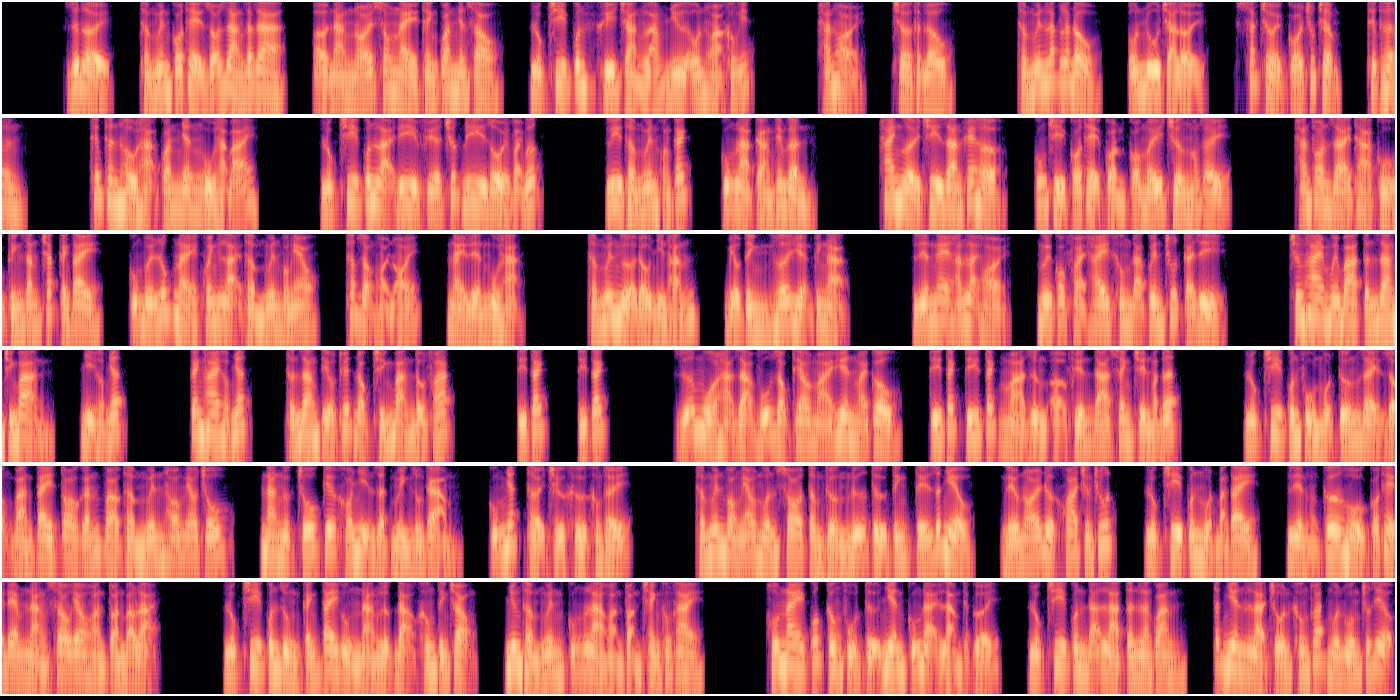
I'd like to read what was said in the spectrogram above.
Dứt lời, thẩm nguyên có thể rõ ràng rắc ra, ở nàng nói xong này thành quan nhân sau, lục chi quân khí chẳng làm như ôn hòa không ít. Hắn hỏi, chờ thật lâu. Thẩm nguyên lắc lắc đầu, ôn nu trả lời, sắc trời có chút chậm, thiếp thân. Thiếp thân hầu hạ quan nhân ngủ hạ bãi. Lục chi quân lại đi phía trước đi rồi vài bước. Ly thẩm nguyên khoảng cách, cũng là càng thêm gần. Hai người chi gian khẽ hở, cũng chỉ có thể còn có mấy trường mỏng giấy. Hắn thon dài thả cụ kính răn chắc cánh tay, cũng với lúc này khoanh lại thẩm nguyên vòng eo, thấp giọng hỏi nói, này liền ngủ hạ. Thẩm nguyên ngửa đầu nhìn hắn, biểu tình hơi hiện kinh ngạc. Liền nghe hắn lại hỏi, ngươi có phải hay không đã quên chút cái gì? chương 23 tấn giang chính bản, nhị hợp nhất. Canh hai hợp nhất, tấn giang tiểu thuyết đọc chính bản đầu phát. Tí tách, tí tách. Giữa mùa hạ dạ vũ dọc theo mái hiên mái câu, tí tách tí tách mà dừng ở phiến đá xanh trên mặt đất. Lục chi quân phủ một tướng dày rộng bàn tay to gắn vào thẩm nguyên hóm eo chỗ, nàng ngực chỗ kia khó nhịn giật mình run cảm, cũng nhất thời trừ khử không thấy. Thẩm nguyên vòng eo muốn so tầm thường nữ tử tinh tế rất nhiều, nếu nói được khoa trương chút, lục chi quân một bàn tay, liền cơ hồ có thể đem nàng sau eo hoàn toàn bao lại. Lục chi quân dùng cánh tay ủng nàng lực đạo không tính trọng, nhưng thẩm nguyên cũng là hoàn toàn tránh không khai. Hôm nay quốc công phủ tự nhiên cũng đại làm tiệc cưới, lục chi quân đã là tân lang quan, tất nhiên là trốn không thoát muốn uống chút rượu.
